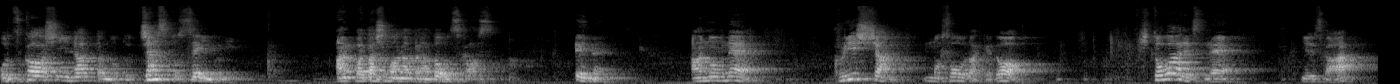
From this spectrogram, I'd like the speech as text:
お使わしになったのとジャストセイムにあ私もあなた方をお使わす。えいめあのねクリスチャンもそうだけど人はですねいいですか？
